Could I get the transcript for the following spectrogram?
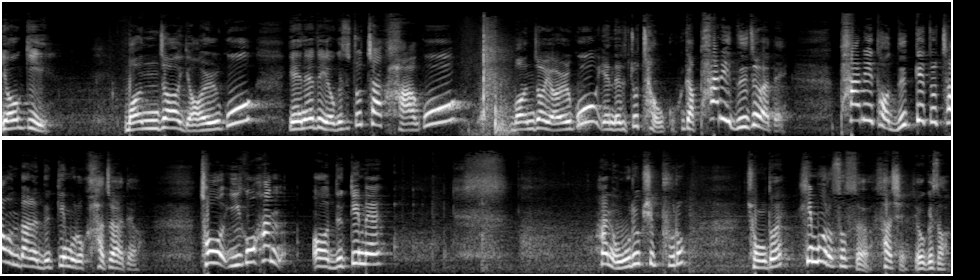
여기 먼저 열고 얘네들 여기서 쫓아가고 먼저 열고 얘네들 쫓아오고. 그러니까 팔이 늦어야 돼. 팔이 더 늦게 쫓아온다는 느낌으로 가져야 돼요. 저 이거 한 어, 느낌에 한 5, 60% 정도의 힘으로 썼어요 사실 여기서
